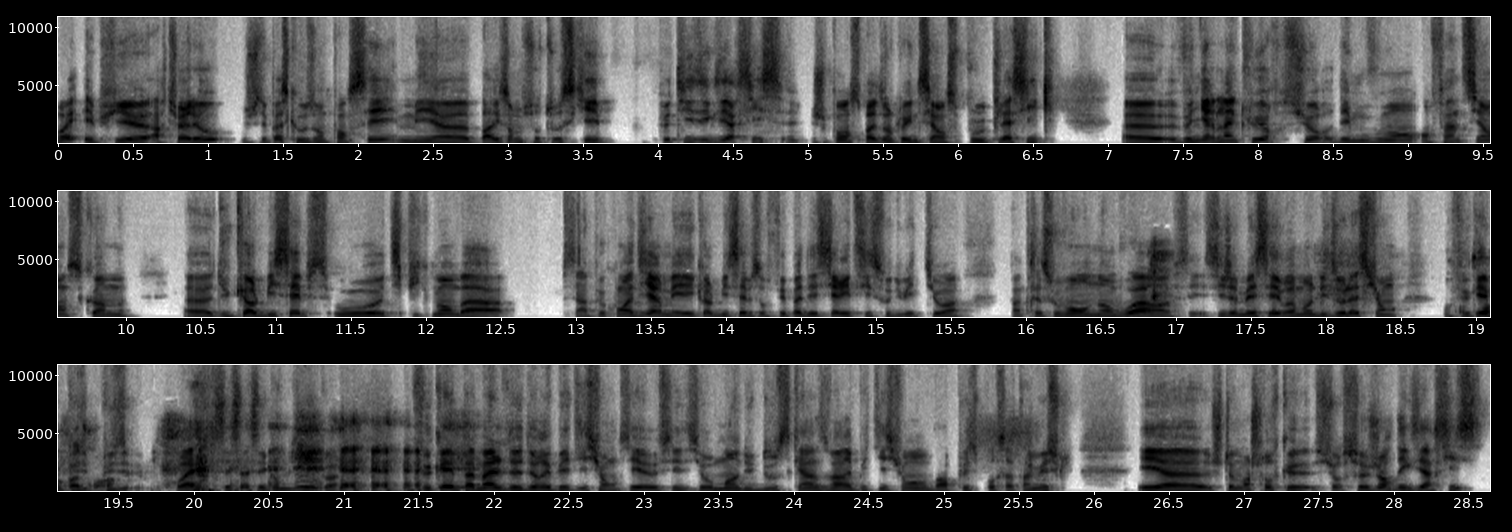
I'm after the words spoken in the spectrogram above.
Ouais, et puis euh, Arthur et Léo, je ne sais pas ce que vous en pensez, mais euh, par exemple, sur tout ce qui est petits exercices, je pense par exemple à une séance pool classique, euh, venir l'inclure sur des mouvements en fin de séance comme euh, du curl biceps où euh, typiquement, bah, c'est un peu con à dire, mais curl biceps, on ne fait pas des séries de 6 ou de 8, tu vois. Enfin, très souvent, on en voit, hein, si jamais c'est vraiment de l'isolation, on, fait quand même plus, Ouais, c'est ça, c'est compliqué, quoi. on fait quand même pas mal de, répétitions. C'est au moins du 12, 15, 20 répétitions, voire plus pour certains muscles. Et justement, je trouve que sur ce genre d'exercice,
